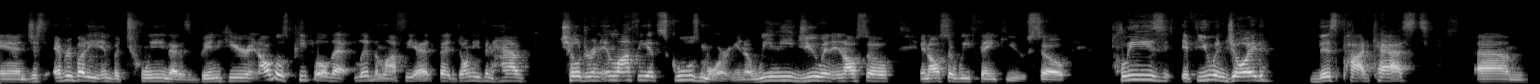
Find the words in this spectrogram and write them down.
and just everybody in between that has been here and all those people that live in Lafayette that don't even have children in Lafayette schools more. You know, we need you and, and also and also we thank you. So please, if you enjoyed this podcast, um,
